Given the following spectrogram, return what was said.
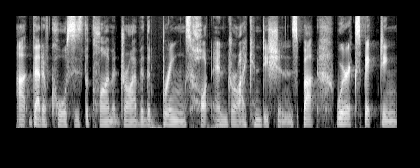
Uh, that, of course, is the climate driver that brings hot and dry conditions, but we're expecting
